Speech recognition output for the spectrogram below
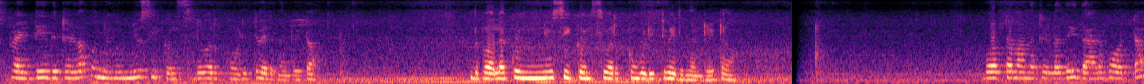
സ്പ്രെഡ് ചെയ്തിട്ടുള്ള കുഞ്ഞു കുഞ്ഞു സീക്വൻസിന്റെ വർക്ക് കൂടിയിട്ട് വരുന്നുണ്ട് കേട്ടോ. ഇതുപോലെ കുഞ്ഞു സീക്വൻസ് വർക്കും കൂടിയിട്ട് വരുന്നുണ്ട് കേട്ടോ. ബോട്ടം വന്നിട്ടുള്ളത് ഇതാണ് ബോട്ടം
